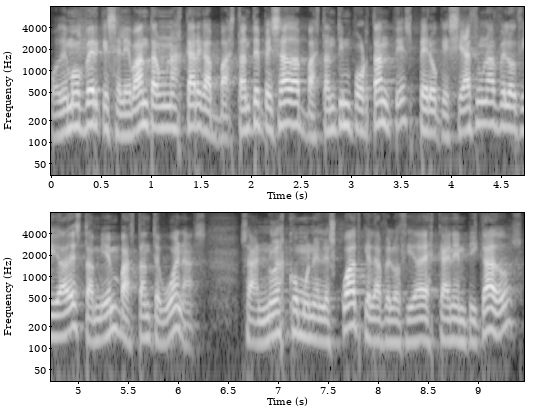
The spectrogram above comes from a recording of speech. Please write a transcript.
podemos ver que se levantan unas cargas bastante pesadas, bastante importantes, pero que se hacen unas velocidades también bastante buenas. O sea, no es como en el squat, que las velocidades caen en picados,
